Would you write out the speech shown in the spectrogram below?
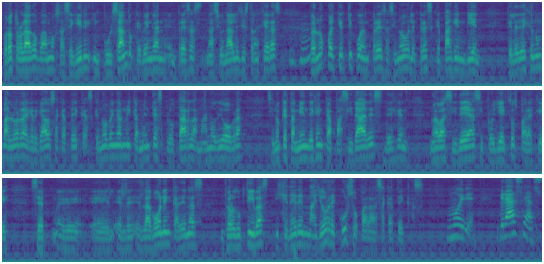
Por otro lado, vamos a seguir impulsando que vengan empresas nacionales y extranjeras, pero no cualquier tipo de empresa, sino empresas que paguen bien, que le dejen un valor agregado a Zacatecas, que no vengan únicamente a explotar la mano de obra, sino que también dejen capacidades, dejen nuevas ideas y proyectos para que se eh, elaboren cadenas productivas y generen mayor recurso para Zacatecas. Muy bien. Gracias,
